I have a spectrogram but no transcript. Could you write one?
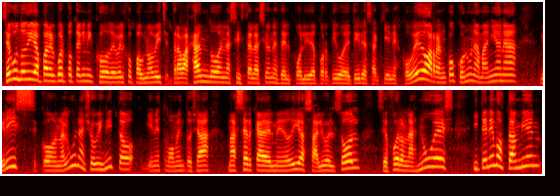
Segundo día para el cuerpo técnico de Beljo Paunovic trabajando en las instalaciones del Polideportivo de Tigres aquí en Escobedo. Arrancó con una mañana gris, con alguna lloviznita y en este momento ya más cerca del mediodía salió el sol, se fueron las nubes y tenemos también,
